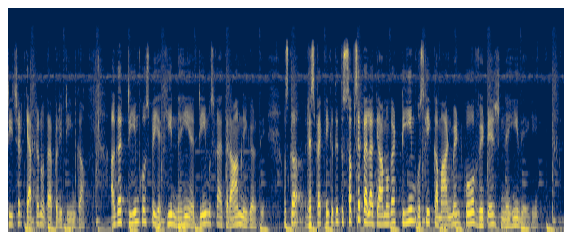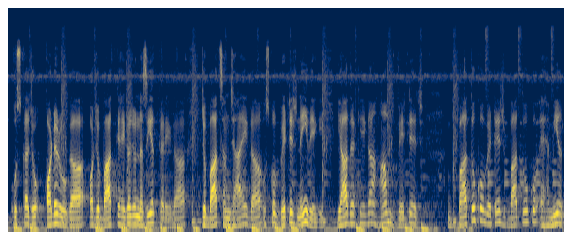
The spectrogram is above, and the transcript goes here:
ٹیچر کیپٹن ہوتا ہے پوری ٹیم کا۔ اگر ٹیم کو اس پہ یقین نہیں ہے ٹیم اس کا احترام نہیں کرتی، اس کا رسپیکٹ نہیں کرتی، تو سب سے پہلا کام ہوگا؟ ٹیم اس کی کمانڈمنٹ کو ویٹیج نہیں دے گی۔ اس کا جو آڈر ہوگا اور جو بات کہے گا، جو نصیحت کرے گا، جو بات سمجھائے گا، اس کو ویٹیج نہیں دے گی۔ یاد رکھیے گا، ہم ویٹیج باتوں کو ویٹیج باتوں کو اہمیت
